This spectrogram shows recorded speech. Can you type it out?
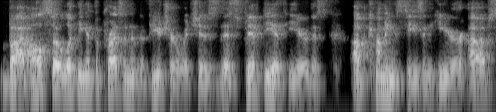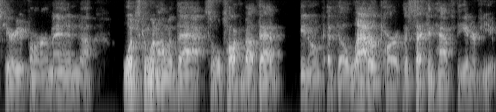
but also looking at the present and the future, which is this 50th year, this upcoming season here of Scary Farm and uh, what's going on with that. So we'll talk about that, you know, at the latter part, the second half of the interview.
